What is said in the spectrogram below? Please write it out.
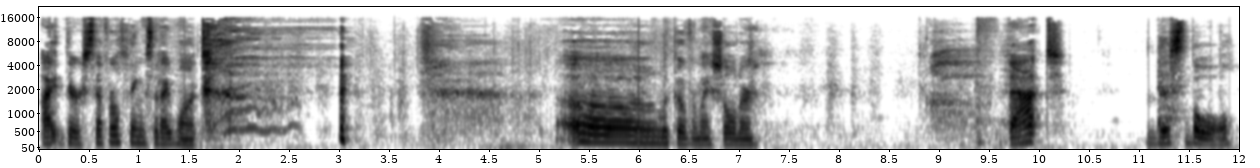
I there are several things that I want. oh, look over my shoulder. That this bowl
